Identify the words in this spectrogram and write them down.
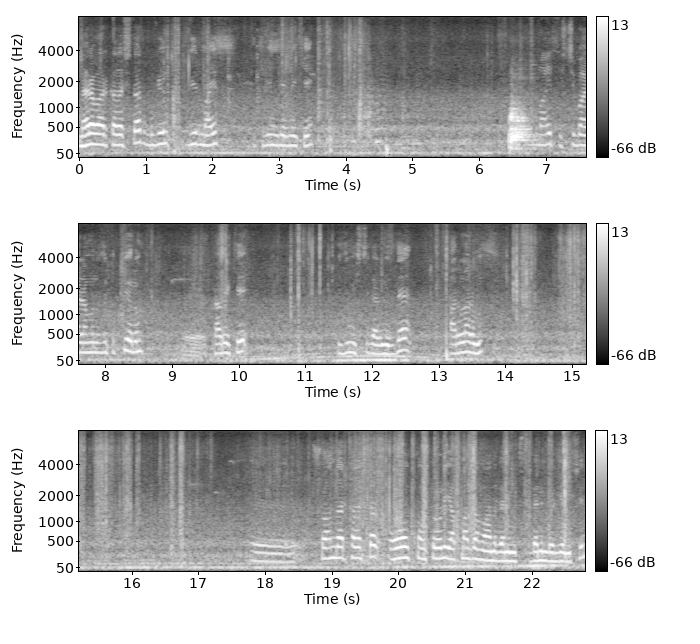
Merhaba arkadaşlar. Bugün 1 Mayıs 2022. 1 Mayıs İşçi Bayramınızı kutluyorum. Ee, tabii ki bizim işçilerimiz de arılarımız. Ee, şu anda arkadaşlar oğul kontrolü yapma zamanı benim benim bölgem için.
